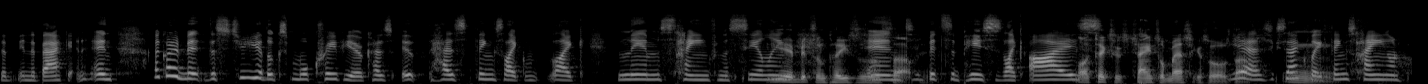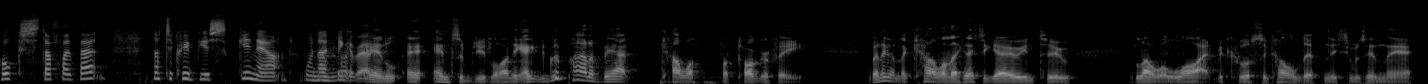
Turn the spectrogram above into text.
the, in the back, and, and I gotta admit, the studio looks more creepier because it has things like like limbs hanging from the ceiling yeah, bits and pieces and, and stuff. bits and pieces like eyes. Like Texas Chainsaw Massacre sort of stuff. yes, exactly. Mm. Things hanging on hooks, stuff like that. Not to creep your skin out when I think about it. and, and, and subdued lighting. And the good part about colour photography, when they got the colour, they could actually go into lower light because the colour definition was in there,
